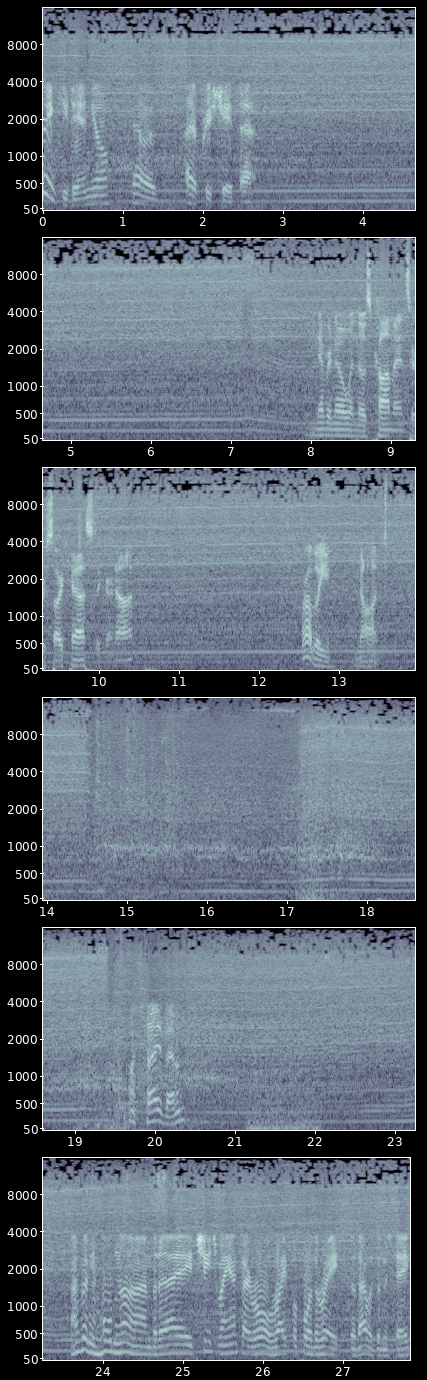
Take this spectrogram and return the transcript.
Thank you, Daniel. That was, I appreciate that. You never know when those comments are sarcastic or not. Probably not. Nice save, Adam. I've been holding on, but I changed my anti-roll right before the race, so that was a mistake.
